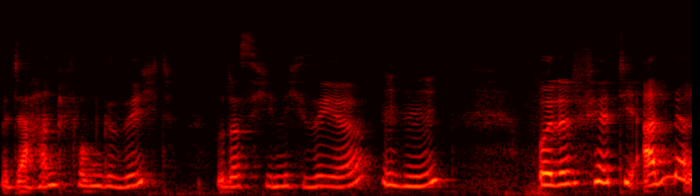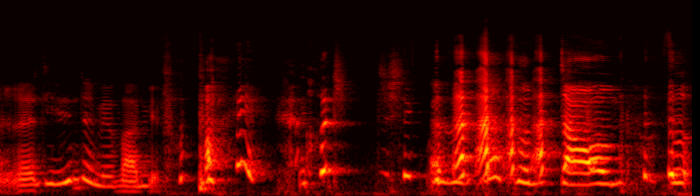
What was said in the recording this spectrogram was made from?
mit der Hand vorm Gesicht, sodass ich ihn nicht sehe. Mhm. Und dann fährt die andere, die hinter mir war, mir vorbei und schickt mir so einen Daumen. So.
